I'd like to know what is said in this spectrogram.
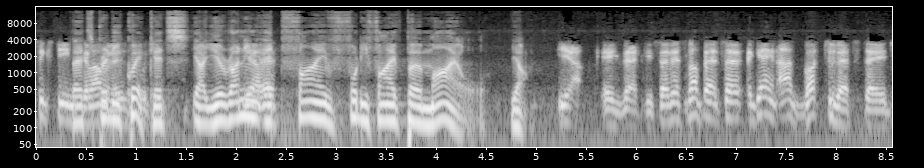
16 That's pretty quick. It's yeah, you're running Yeah, at 5:45 per mile. Yeah. Yeah, exactly. So that's not bad. So again, I got to that stage.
